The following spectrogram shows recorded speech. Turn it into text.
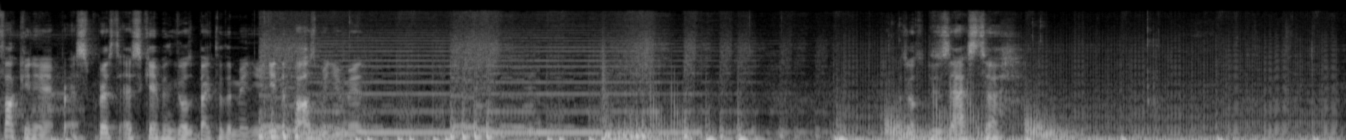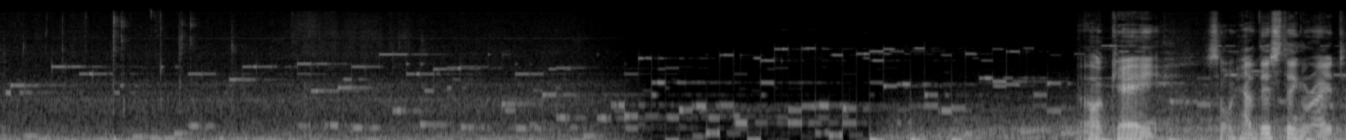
Fucking yeah, press, press escape and goes back to the menu. You need the pause menu, man. Let's go to disaster. Okay, so we have this thing right.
